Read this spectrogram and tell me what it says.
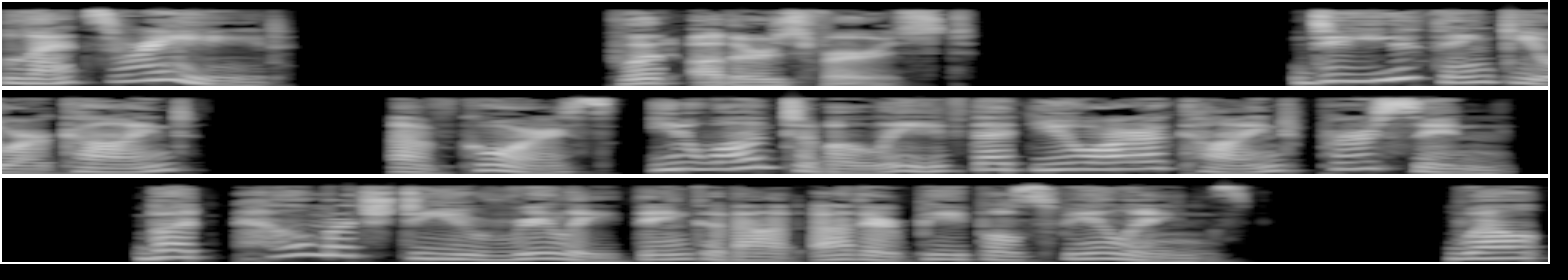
Let's read. Put others first. Do you think you are kind? Of course, you want to believe that you are a kind person. But how much do you really think about other people's feelings? Well,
